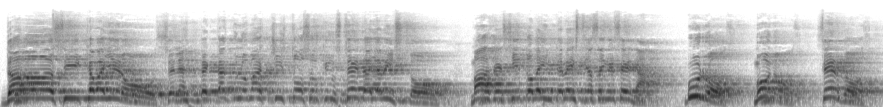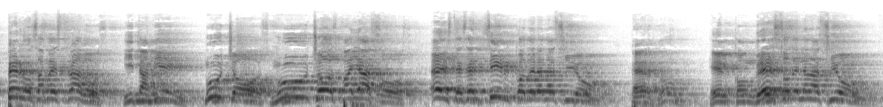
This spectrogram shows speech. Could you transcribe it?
Damas y caballeros, el espectáculo más chistoso que usted haya visto. Más de 120 bestias en escena. Burros, monos, cerdos, perros amaestrados y también muchos, muchos payasos. Este es el Circo de la Nación. Perdón, el Congreso de la Nación.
